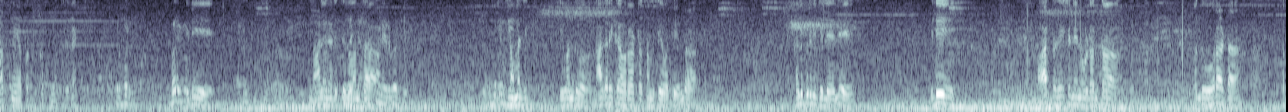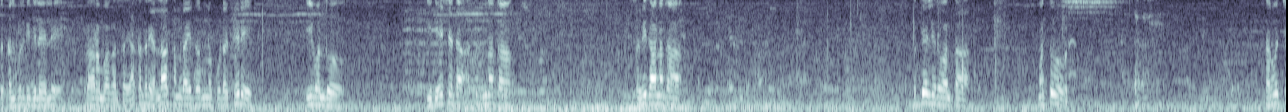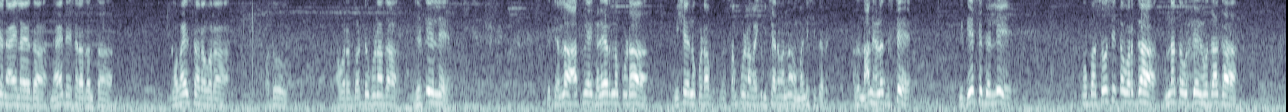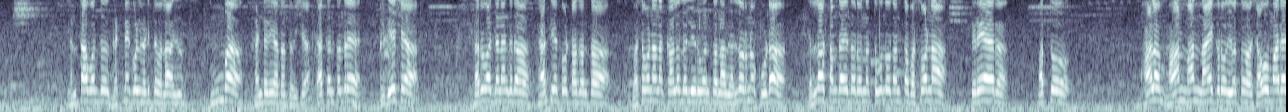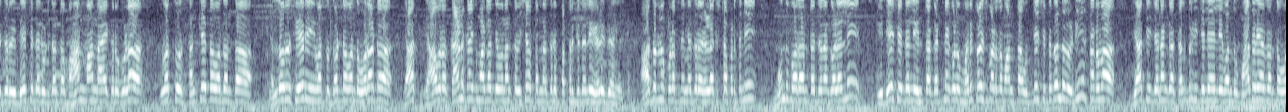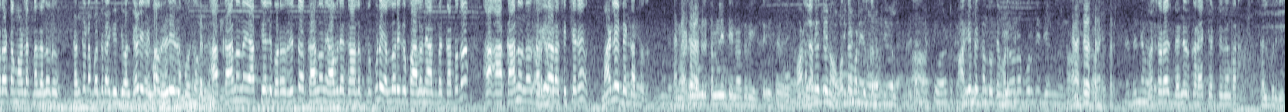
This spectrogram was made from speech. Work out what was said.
ಆತ್ಮೀಯ ಪತ್ರಕರ್ತ ಮಿತ್ರರೇ ಬರ್ರಿ. ಬರ್ರಿ ಇಡೀ ನಾಳೆ ನಡೀತಿರುವಂಥ ಸಮಾಜ ಸಾಮಾಜಿಕ ಈ ಒಂದು ನಾಗರಿಕ ಹೋರಾಟ ಸಮಿತಿಯ ವತಿಯಿಂದ ಕಲಬುರಗಿ ಜಿಲ್ಲೆಯಲ್ಲಿ ಇಡೀ ಭಾರತ ದೇಶನೇ ನೋಡೋಂಥ ಒಂದು ಹೋರಾಟ ಅದು ಕಲಬುರಗಿ ಜಿಲ್ಲೆಯಲ್ಲಿ ಪ್ರಾರಂಭ ಆಗೋಂಥ ಯಾಕಂದರೆ ಎಲ್ಲ ಸಮುದಾಯದವ್ರನ್ನೂ ಕೂಡ ಸೇರಿ ಈ ಒಂದು ಈ ದೇಶದ ಅತಿ ಉನ್ನತ ಸಂವಿಧಾನದ ಹುದ್ದೆಯಲ್ಲಿರುವಂಥ ಮತ್ತು ಸರ್ವೋಚ್ಚ ನ್ಯಾಯಾಲಯದ ನ್ಯಾಯಾಧೀಶರಾದಂಥ ಗವಾಯ್ ಸರ್ ಅವರ ಅದು ಅವರ ದೊಡ್ಡ ಗುಣದ ಜೊತೆಯಲ್ಲೇ ಜೊತೆಲ್ಲ ಆತ್ಮೀಯ ಗೆಳೆಯರನ್ನು ಕೂಡ, ವಿಷಯನೂ ಕೂಡ ಸಂಪೂರ್ಣವಾಗಿ ವಿಚಾರವನ್ನು ಮಂಡಿಸಿದ್ದಾರೆ. ಅದು ನಾನು ಹೇಳೋದಿಷ್ಟೇ, ಈ ದೇಶದಲ್ಲಿ ಒಬ್ಬ ಶೋಷಿತ ವರ್ಗ ಉನ್ನತ ಹುದ್ದೆಗೆ ಹೋದಾಗ ಎಂಥ ಒಂದು ಘಟನೆಗಳು ನಡೀತಾವಲ್ಲ, ಇದು ತುಂಬ ಖಂಡನೀಯಾದಂಥ ವಿಷಯ. ಯಾಕಂತಂದರೆ ಈ ದೇಶ ಸರ್ವ ಜನಾಂಗದ ಶಾಂತಿಯ ತೋಟಾದಂಥ ಬಸವಣ್ಣನ ಕಾಲದಲ್ಲಿರುವಂಥ ನಾವೆಲ್ಲರನ್ನೂ ಕೂಡ ಎಲ್ಲ ಸಮುದಾಯದವರನ್ನು ತಗೊಂಡೋದಂಥ ಬಸವಣ್ಣ ಪೆರೆಯರ್ ಮತ್ತು ಬಹಳ ಮಹಾನ್ ಮಹಾನ್ ನಾಯಕರು, ಇವತ್ತು ಶಾಹು ಮಹಾರಾಜರು ಈ ದೇಶದಲ್ಲಿ ಹುಟ್ಟಿದಂಥ ಮಹಾನ್ ಮಹಾನ್ ನಾಯಕರುಗಳ ಇವತ್ತು ಸಂಕೇತವಾದಂಥ ಎಲ್ಲರೂ ಸೇರಿ ಇವತ್ತು ದೊಡ್ಡ ಒಂದು ಹೋರಾಟ ಯಾಕೆ ಯಾವ ಕಾರಣಕ್ಕಾಗಿ ಮಾಡ್ಲತ್ತೀವಿ ವಿಷಯ ತಮ್ಮ ಎದುರು ಪತ್ರಿಕೆಯಲ್ಲಿ ಹೇಳಿದ್ದೇವೆ. ಆದ್ರೂ ಕೂಡ ನಿಮ್ಮ ಎದುರು ಹೇಳಕ್ಕೆ ಇಷ್ಟಪಡ್ತೀನಿ. ಮುಂದೆ ಬರೋಂಥ ದಿನಗಳಲ್ಲಿ ಈ ದೇಶದಲ್ಲಿ ಇಂಥ ಘಟನೆಗಳು ಮರುಕಳಿಸಬಾರ್ದು ಅಂತ ಉದ್ದೇಶ ಇಟ್ಟುಕೊಂಡು ಇಡೀ ಸರ್ವ ಜಾತಿ, ಜನಾಂಗ ಕಲಬುರಗಿ ಜಿಲ್ಲೆಯಲ್ಲಿ ಒಂದು ಮಾದರಿಯಾದಂಥ ಹೋರಾಟ ಮಾಡ್ಲಿಕ್ಕೆ ನಾವೆಲ್ಲರೂ ಕಂಕಣಬದ್ಧರಾಗಿದ್ದೀವಿ ಅಂತ ಹೇಳಿ ನಾವು ಹೇಳಿರ್ಬೋದು. ಆ ಕಾನೂನು ವ್ಯಾಪ್ತಿಯಲ್ಲಿ ಬರೋದ್ರಿಂದ ಕಾನೂನು ಯಾವುದೇ ಕಾಲಕ್ಕೂ ಕೂಡ ಎಲ್ಲರಿಗೂ ಪಾಲನೆ ಆಗ್ಬೇಕಾಗ್ತದ. ಆ ಆ ಕಾನೂನು ಸರ್ಕಾರ ಶಿಕ್ಷಣ ಮಾಡಲೇಬೇಕಾಗ್ತದೆ. ಏನಾದ್ರು ಬಸವರಾಜ್ ಬೆಂಗಳೂರು ಆಕ್ಸ್ ಪಿ ಮೆಂಬರ್ ಕಲಬುರಗಿ.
